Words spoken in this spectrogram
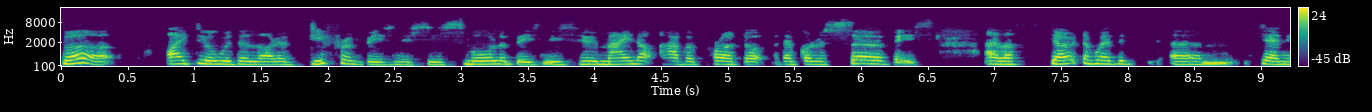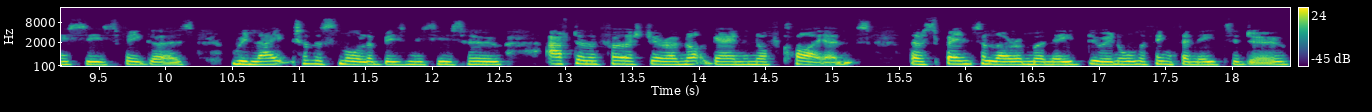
but I deal with a lot of different businesses, smaller businesses who may not have a product, but they've got a service. And I don't know whether um, Dennis's figures relate to the smaller businesses who, after the first year, are not getting enough clients. They've spent a lot of money doing all the things they need to do.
